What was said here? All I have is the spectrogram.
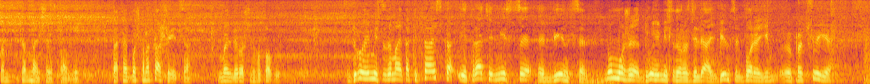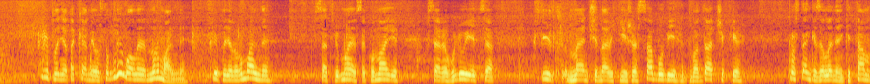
там, там менше насправді. Так, хай бочка накачується, мильний розчин готовий. Друге місце займає та китайська і третє місце е, бінцель. Ну, може, друге місце не розділяють. Бінцель Боря їм е, працює. Кріплення таке не особливо, але нормальне. Кріплення нормальне, все тримає, все конає, все регулюється. Фільтр менший навіть, ніж Есабові, два датчики. Простенький, зелененький. Там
